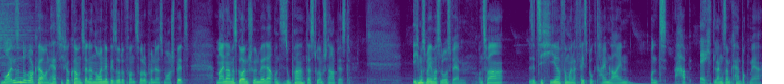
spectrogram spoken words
Moin, du Rocker und herzlich willkommen zu einer neuen Episode von Solopreneurs Moshpit. Mein Name ist Gordon Schönwelder und super, dass du am Start bist. Ich muss mal irgendwas loswerden. Und zwar sitze ich hier vor meiner Facebook-Timeline und habe echt langsam keinen Bock mehr.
